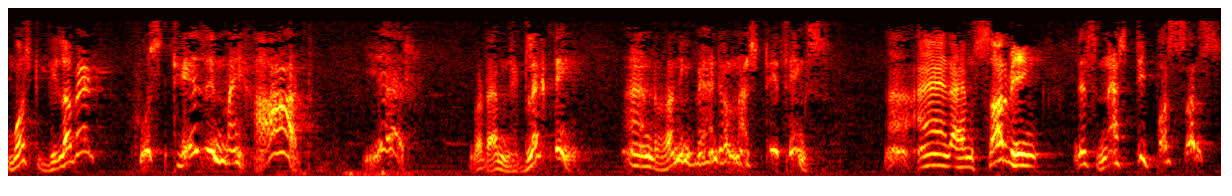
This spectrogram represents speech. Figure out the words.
most beloved, who stays in my heart. Yes, but I am neglecting and running behind all nasty things. Uh, and I am serving these nasty persons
